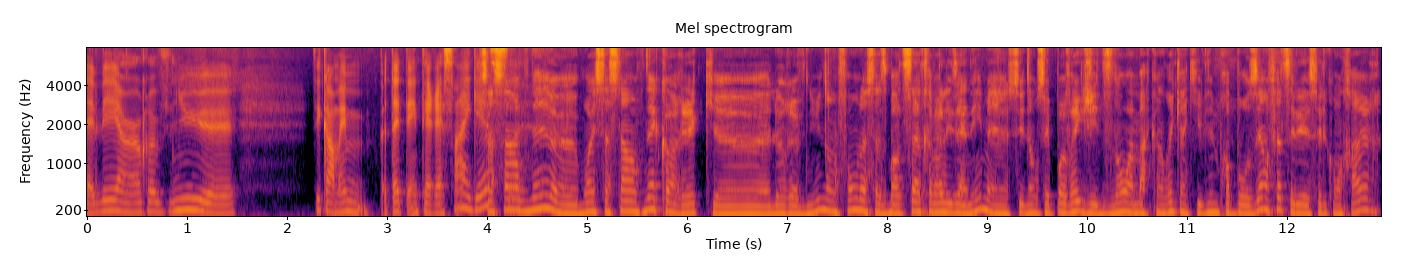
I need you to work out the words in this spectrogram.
avais un revenu, euh, c'est quand même peut-être intéressant, I guess. Ça s'en venait, euh, ça s'en venait correct, euh, le revenu, dans le fond. Là, ça se bâtissait à travers les années, mais c'est, donc c'est pas vrai que j'ai dit non à Marc-André quand il est venu me proposer. En fait, c'est, le- contraire.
